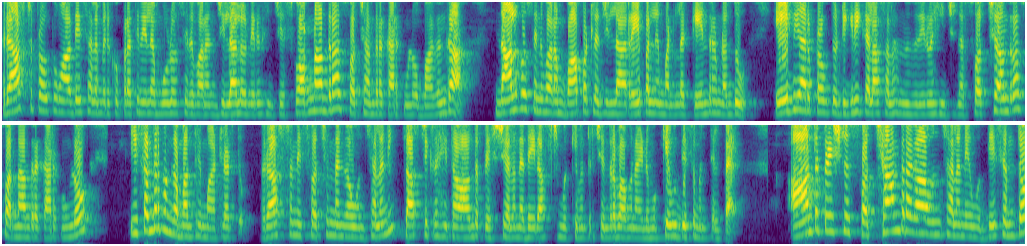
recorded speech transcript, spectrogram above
రాష్ట్ర ప్రభుత్వం ఆదేశాల మేరకు ప్రతి నెల మూడో శనివారం జిల్లాలో నిర్వహించే స్వర్ణాంధ్ర స్వచ్ఛాంధ్ర కార్యక్రమంలో భాగంగా నాలుగో శనివారం బాపట్ల జిల్లా రేపల్లె మండల కేంద్రం నందు ఏబీఆర్ ప్రభుత్వ డిగ్రీ కళాశాల నందు నిర్వహించిన స్వచ్ఛాంధ్ర స్వర్ణాంధ్ర కార్యక్రమంలో ఈ సందర్భంగా మంత్రి మాట్లాడుతూ రాష్ట్రాన్ని స్వచ్ఛందంగా ఉంచాలని ప్లాస్టిక్ రహిత ఆంధ్రప్రదేశ్ చేయాలన్నదే రాష్ట్ర ముఖ్యమంత్రి చంద్రబాబు నాయుడు ముఖ్య ఉద్దేశమని తెలిపారు. ఆంధ్రప్రదేశ్ను స్వచ్ఛాంధ్రగా ఉంచాలనే ఉద్దేశంతో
